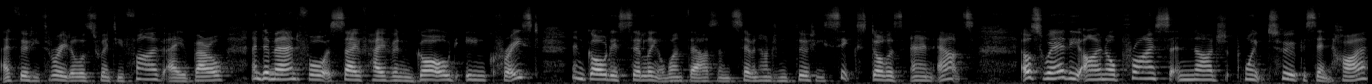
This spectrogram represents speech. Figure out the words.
at $33.25 a barrel, and demand for safe haven gold increased, and gold is settling at $1,736 an ounce. Elsewhere, the iron ore price nudged 0.2% higher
